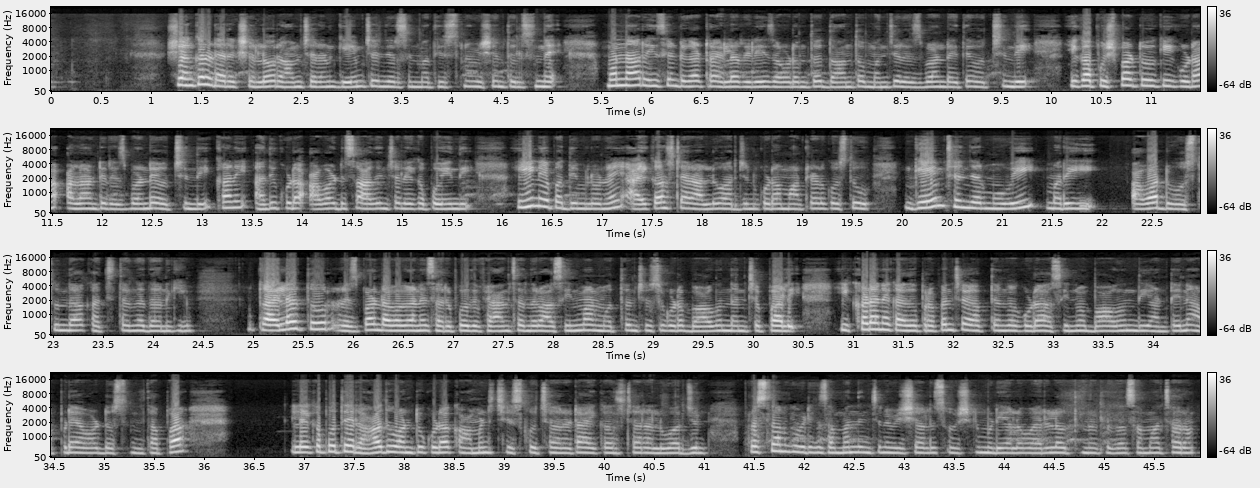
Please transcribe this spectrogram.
శంకర్ డైరెక్షన్లో Ram Charan game changer cinema తీస్తున్న విషయం తెలిసిందే. మొన్న రీసెంట్గా ట్రైలర్ రిలీజ్ అవడంతో దాంతో మంచి రెస్పాండ్ అయితే వచ్చింది. ఇక పుష్ప టూకి కూడా అలాంటి రెస్పాండే వచ్చింది. కానీ అది కూడా అవార్డు సాధించలేకపోయింది. ఈ నేపథ్యంలోనే ఐకాన్ స్టార్ అల్లు అర్జున్ కూడా మాట్లాడుకొస్తూ గేమ్ చేంజర్ మూవీ మరి అవార్డు వస్తుందా? ఖచ్చితంగా దానికి ట్రైలర్తో రెస్పాండ్ అవ్వగానే సరిపోదు. ఫ్యాన్స్ అందరూ ఆ సినిమాను మొత్తం చూసి కూడా బాగుందని చెప్పాలి. ఇక్కడనే కాదు ప్రపంచవ్యాప్తంగా కూడా ఆ సినిమా బాగుంది అంటేనే అప్పుడే అవార్డు వస్తుంది తప్ప లేకపోతే రాదు అంటూ కూడా కామెంట్స్ చేసుకొచ్చారట ఐకాన్ స్టార్ అల్లు అర్జున్. ప్రస్తుతానికి వీటికి సంబంధించిన విషయాలు సోషల్ మీడియాలో వైరల్ అవుతున్నట్లుగా సమాచారం.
